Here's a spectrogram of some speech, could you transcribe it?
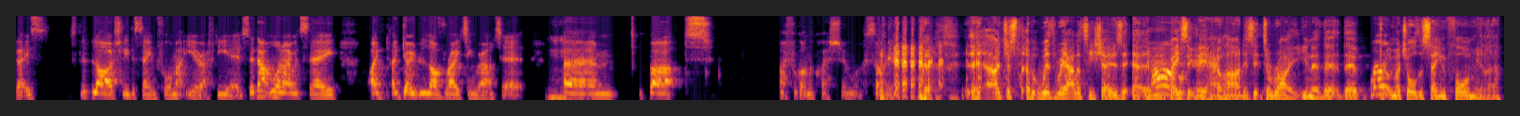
that is largely the same format year after year. So that one, I would say, I I don't love writing about it, Mm. um, but I've forgotten the question. Sorry. I just uh, with reality shows, uh, Oh. basically, how hard is it to write? You know, they're they're Well- pretty much all the same formula.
